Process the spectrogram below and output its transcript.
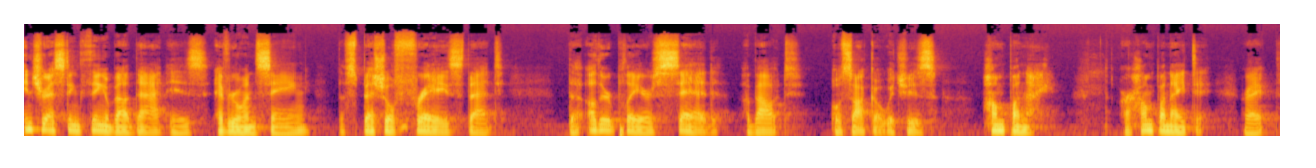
interesting thing about that is everyone's saying the special phrase that the other players said about Osako, which is hampanai or hampanaite, right?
